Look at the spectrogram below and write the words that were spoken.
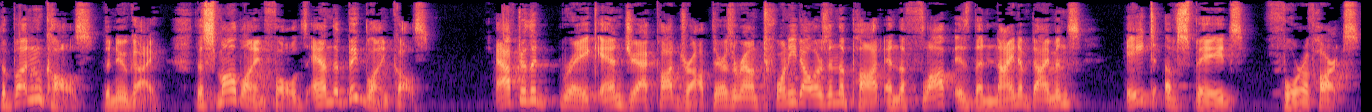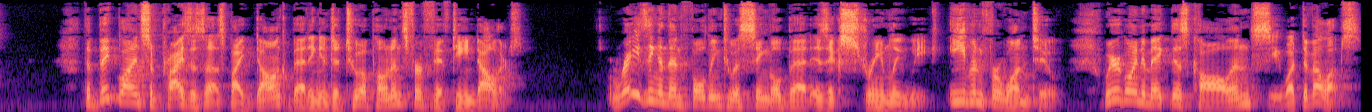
The button calls, the new guy, the small blind folds, and the big blind calls. After the rake and jackpot drop, there's around $20 in the pot, and the flop is the nine of diamonds, eight of spades, four of hearts. The big blind surprises us by donk betting into two opponents for $15. Raising and then folding to a single bet is extremely weak, even for 1-2. We're going to make this call and see what develops.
